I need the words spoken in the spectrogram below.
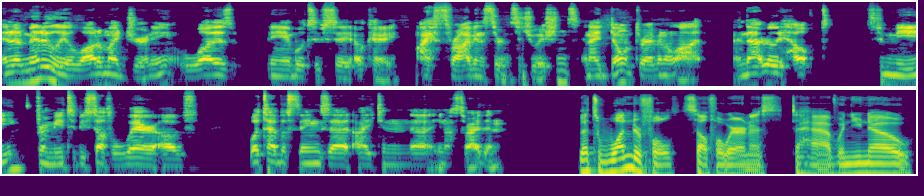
And admittedly, a lot of my journey was being able to say, okay, I thrive in certain situations and I don't thrive in a lot. And that really helped to me, for me to be self aware of what type of things that I can, uh, you know, thrive in. That's wonderful self awareness to have when you know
